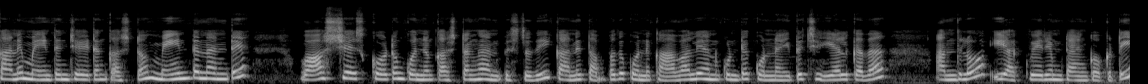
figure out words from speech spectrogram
కానీ మెయింటైన్ చేయటం కష్టం. మెయింటైన్ అంటే వాష్ చేసుకోవటం కొంచెం కష్టంగా అనిపిస్తుంది కానీ తప్పదు. కొన్ని కావాలి అనుకుంటే కొన్ని అయితే చేయాలి కదా. అందులో ఈ అక్వేరియం ట్యాంక్ ఒకటి.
